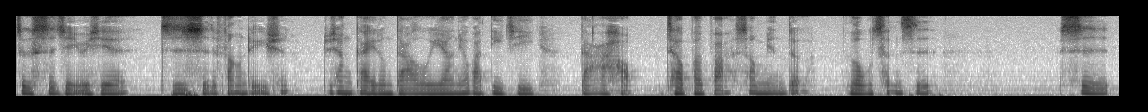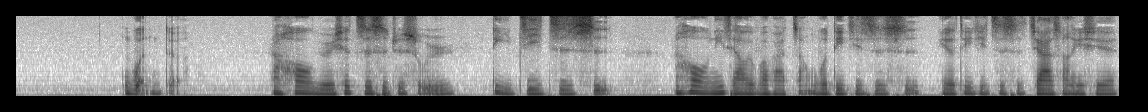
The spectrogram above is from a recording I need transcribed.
这个世界有一些知识的 foundation，就像盖一栋大楼一样，你要把地基打好，才有办法上面的楼层是。是稳的，然后有一些知识就属于地基知识，然后你只要有办法掌握地基知识，你的地基知识加上一些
